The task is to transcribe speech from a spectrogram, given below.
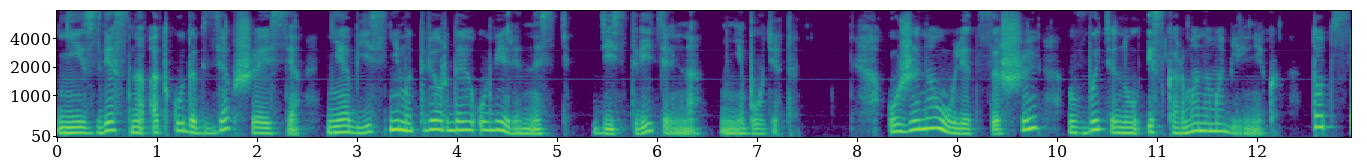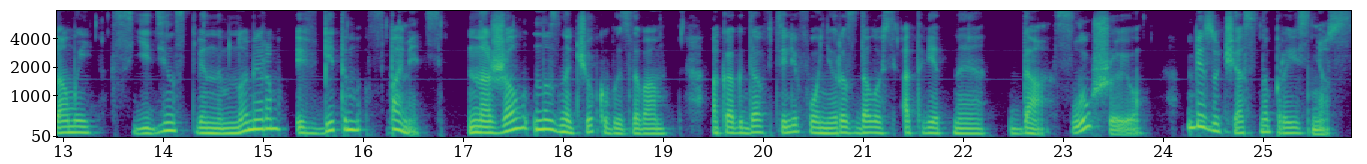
Неизвестно откуда взявшаяся необъяснимо твердая уверенность действительно не будет. Уже на улице Ши вытянул из кармана мобильник. Тот самый с единственным номером, вбитым в память. Нажал на значок вызова. А когда в телефоне раздалось ответное «Да, слушаю», безучастно произнес.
